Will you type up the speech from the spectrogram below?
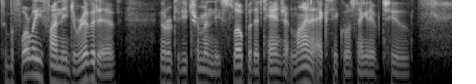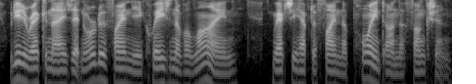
So before we find the derivative, in order to determine the slope of the tangent line at x equals negative 2, we need to recognize that in order to find the equation of a line, we actually have to find the point on the function.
